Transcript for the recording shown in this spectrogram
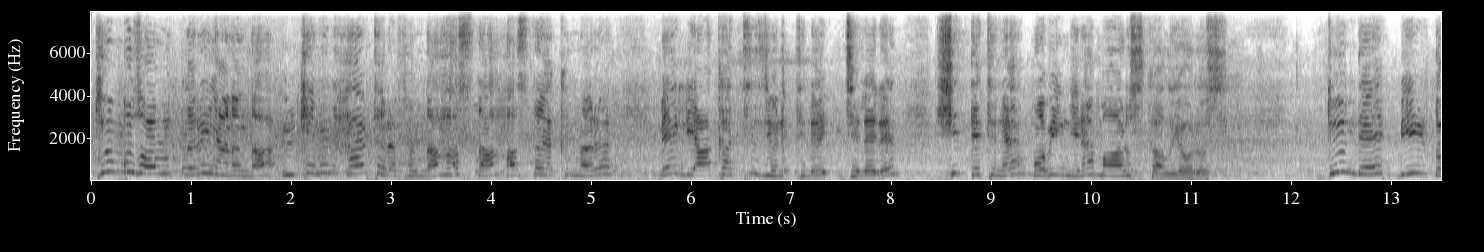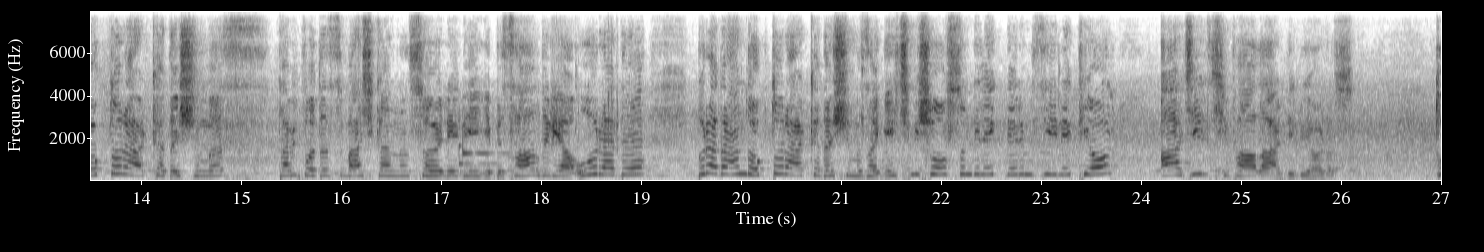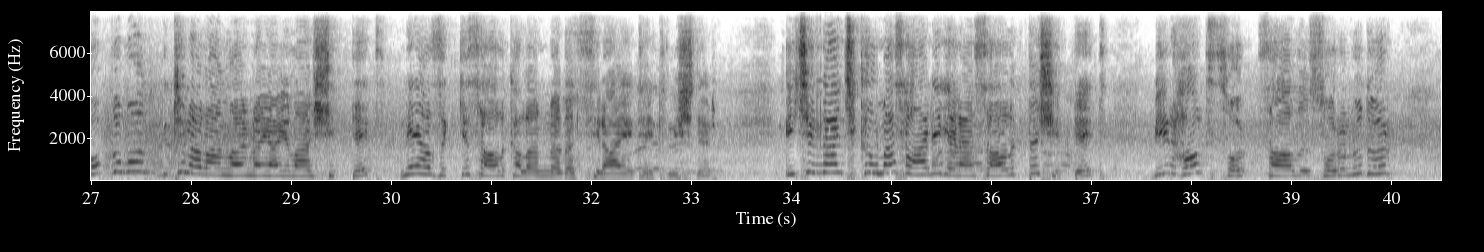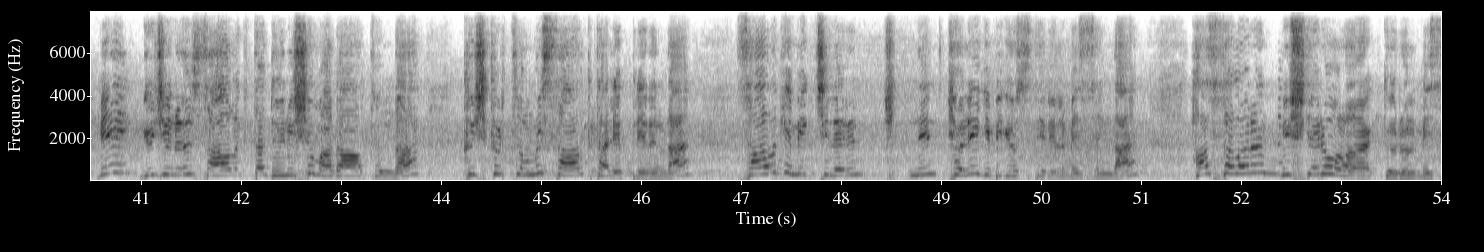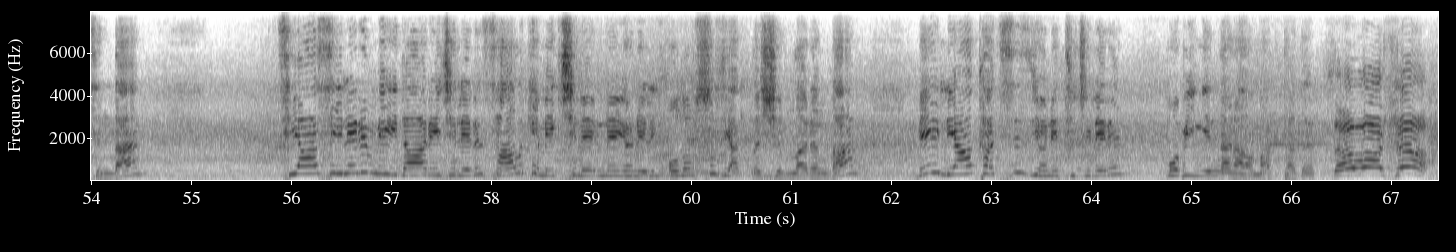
Tüm bu zorlukların yanında ülkenin her tarafında hasta, hasta yakınları ve liyakatsiz yöneticilerin şiddetine, mobbingine maruz kalıyoruz. Dün de bir doktor arkadaşımız Tabip Odası Başkanı'nın söylediği gibi saldırıya uğradı. Buradan doktor arkadaşımıza geçmiş olsun dileklerimizi iletiyor. Acil şifalar diliyoruz. Toplumun bütün alanlarına yayılan şiddet ne yazık ki sağlık alanına da sirayet etmiştir. İçinden çıkılmaz hale gelen sağlıkta şiddet bir halk sor- sağlığı sorunudur ve gücünü sağlıkta dönüşüm adı altında kışkırtılmış sağlık taleplerinden, sağlık emekçilerinin köle gibi gösterilmesinden, hastaların müşteri olarak görülmesinden, siyasilerin ve idarecilerin sağlık emekçilerine yönelik olumsuz yaklaşımlarından ve liyakatsiz yöneticilerin mobbinginden almaktadır. Savaşa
